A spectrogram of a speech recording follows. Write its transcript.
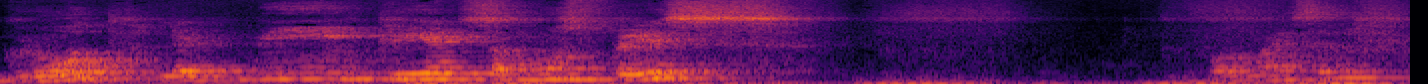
growth. Let me create some more space for myself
